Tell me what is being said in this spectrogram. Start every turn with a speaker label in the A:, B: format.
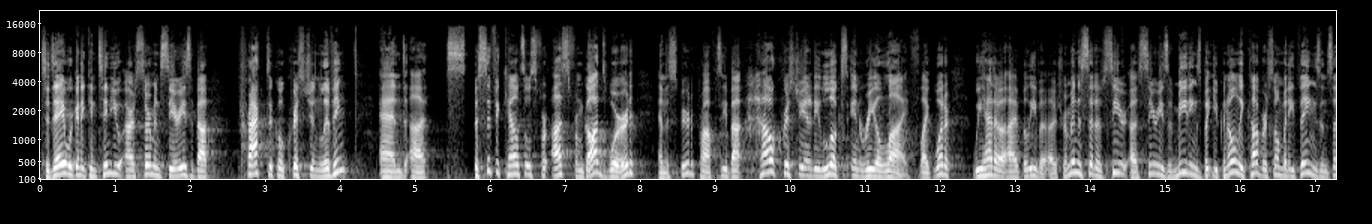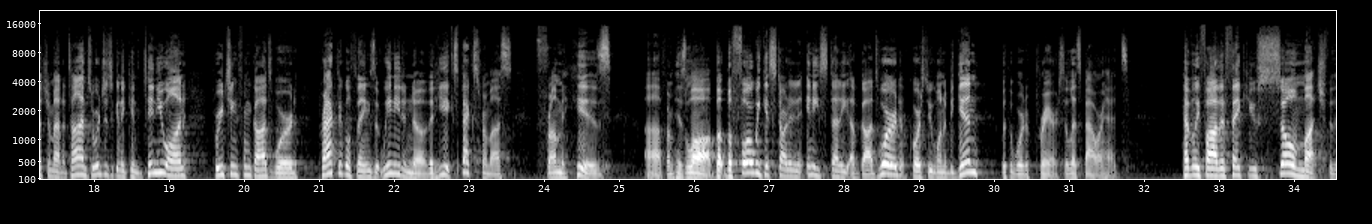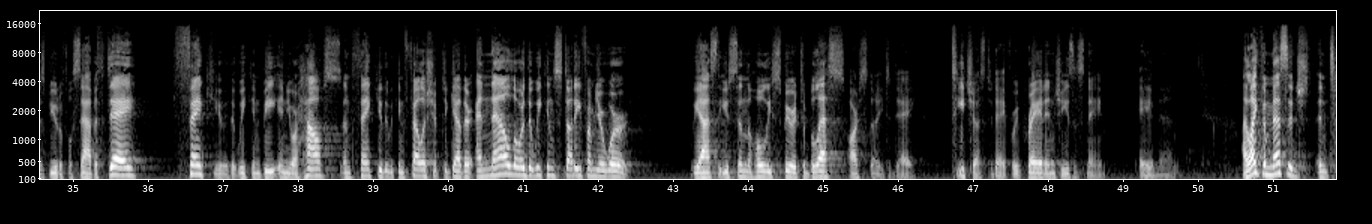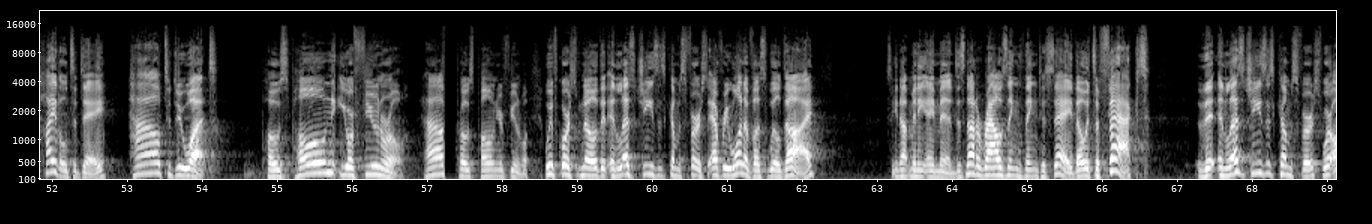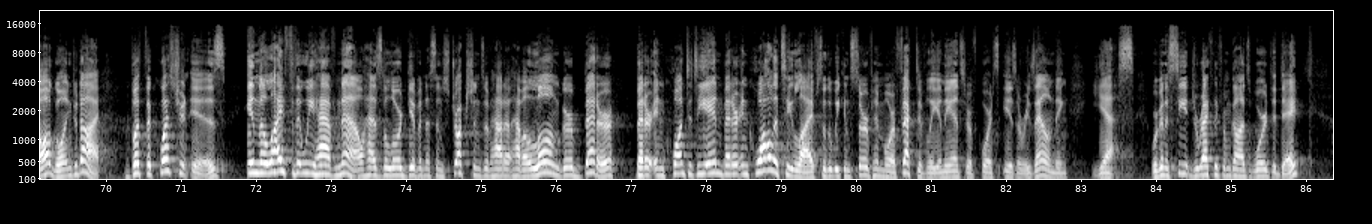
A: Today, we're going to continue our sermon series about practical Christian living and uh, specific counsels for us from God's Word and the Spirit of prophecy about how Christianity looks in real life. Like, what are we had, a, I believe, a, a tremendous set of ser- a series of meetings, but you can only cover so many things in such amount of time. So we're just going to continue on preaching from God's Word, practical things that we need to know that He expects from us from His uh, from His law. But before we get started in any study of God's Word, of course, we want to begin with a word of prayer. So let's bow our heads. Heavenly Father, thank you so much for this beautiful Sabbath day. Thank you that we can be in your house, and thank you that we can fellowship together. And now, Lord, that we can study from your word. We ask that you send the Holy Spirit to bless our study today. Teach us today, for we pray it in Jesus' name. Amen. I like the message entitled today, How to Do What? Postpone Your Funeral. How to postpone your funeral. We, of course, know that unless Jesus comes first, every one of us will die. See, not many amens. It's not a rousing thing to say, though it's a fact that unless Jesus comes first, we're all going to die. But the question is in the life that we have now, has the Lord given us instructions of how to have a longer, better, better in quantity and better in quality life so that we can serve Him more effectively? And the answer, of course, is a resounding yes. We're going to see it directly from God's Word today.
